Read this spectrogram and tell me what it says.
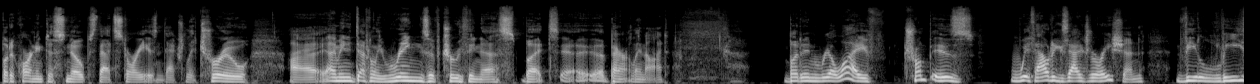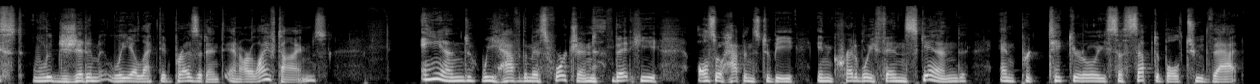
But according to Snopes, that story isn't actually true. Uh, I mean, it definitely rings of truthiness, but uh, apparently not. But in real life, Trump is without exaggeration, the least legitimately elected president in our lifetimes. And we have the misfortune that he also happens to be incredibly thin skinned and particularly susceptible to that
